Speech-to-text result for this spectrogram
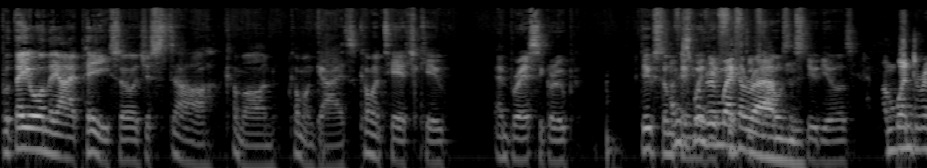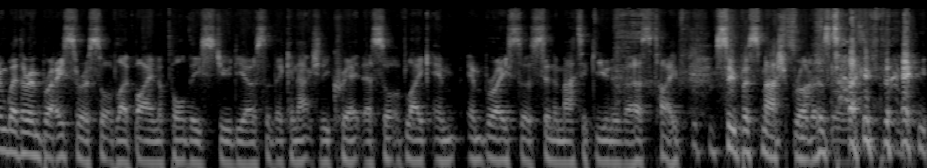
But they own the IP, so just ah, come on, come on, guys, come on, THQ, Embracer Group, do something just with your wondering whether, 50,000 um, studios. I'm wondering whether Embracer are sort of like buying up all these studios so they can actually create their sort of like em- Embracer cinematic universe type Super Smash Brothers Bros. type thing.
